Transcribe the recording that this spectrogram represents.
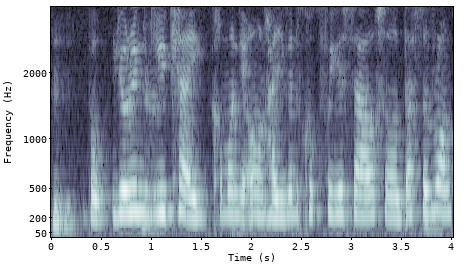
But you're in the Yeah. UK. Come on your own. How are you going to cook for yourself? So that's the Mm. wrong.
